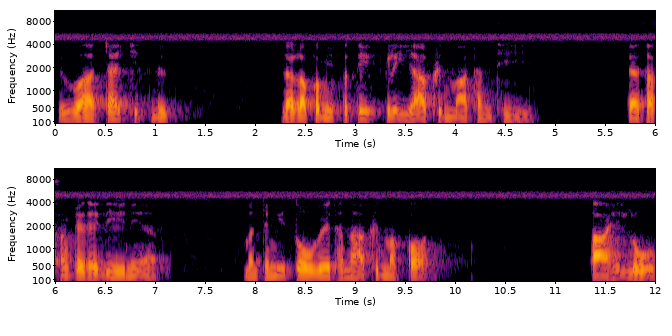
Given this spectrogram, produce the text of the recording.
หรือว่าใจคิดนึก แล้วเราก็มีปฏิกิริยาขึ้นมาทันที แต่ถ้าสังเกตให้ดีเนี่ย มันจะมีตัวเวทนาขึ้นมาก่อน ตาเห็นรูป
